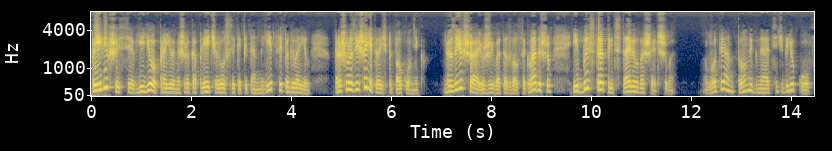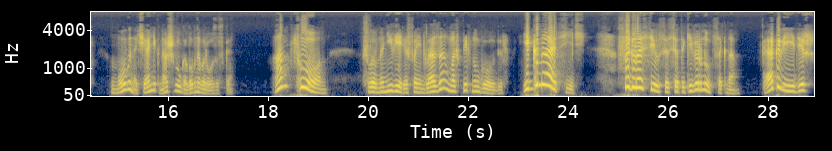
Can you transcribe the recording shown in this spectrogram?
Появившийся в ее проеме широкоплечий рослый капитан милиции проговорил. «Прошу разрешения, товарищ подполковник». «Разрешаю», — живо отозвался Гладышев и быстро представил вошедшего. «Вот и Антон Игнатьевич Бирюков, новый начальник нашего уголовного розыска». «Антон!» — словно не веря своим глазам, воскликнул Голубев. «Игнатьич! Согласился все-таки вернуться к нам. Как видишь!»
